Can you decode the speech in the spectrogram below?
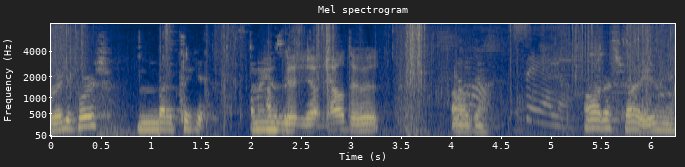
You ready for it? I'm about to take it. I mean, I'm good. it. Y'all y'all do it. Oh, okay. Oh, that's right. You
